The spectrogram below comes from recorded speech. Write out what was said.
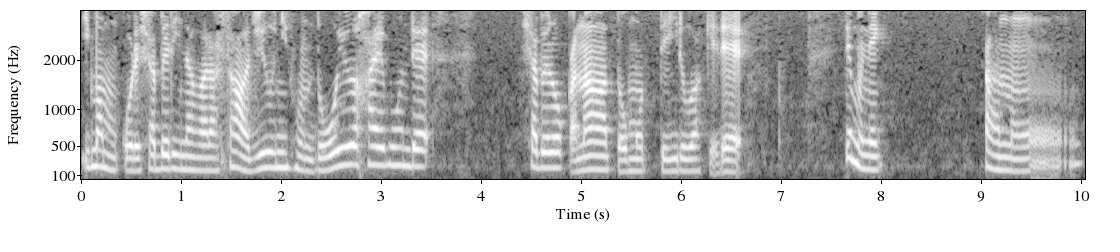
今もこれ喋りながらさ、12分どういう配分で喋ろうかなと思っているわけで、でもね、あのー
